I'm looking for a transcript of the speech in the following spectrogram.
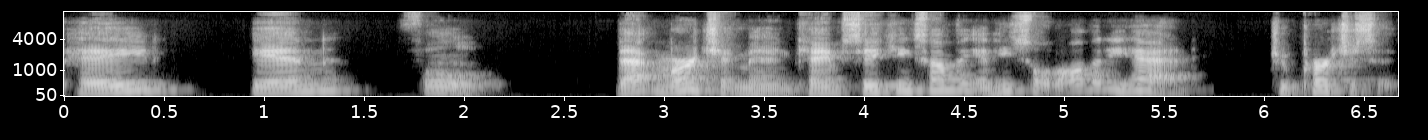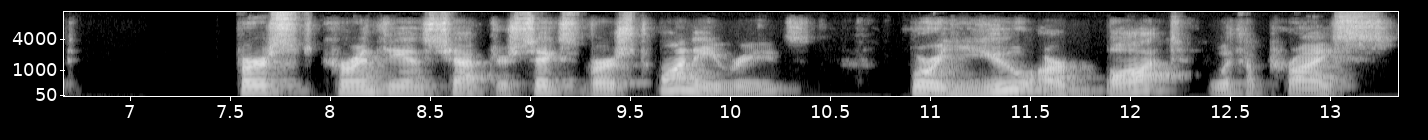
paid in full. That merchantman came seeking something and he sold all that he had to purchase it. First Corinthians chapter 6 verse 20 reads, "For you are bought with a price.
